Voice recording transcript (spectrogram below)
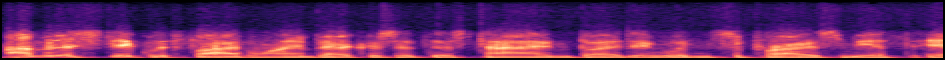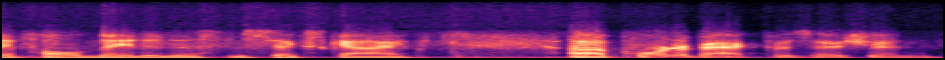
I'm going to stick with five linebackers at this time, but it wouldn't surprise me if, if Hull made it as the sixth guy. Uh, cornerback position,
